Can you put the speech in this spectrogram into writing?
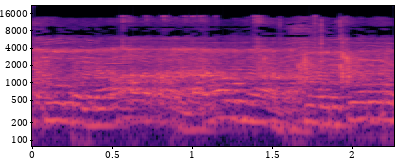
Dakota, la Arta,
